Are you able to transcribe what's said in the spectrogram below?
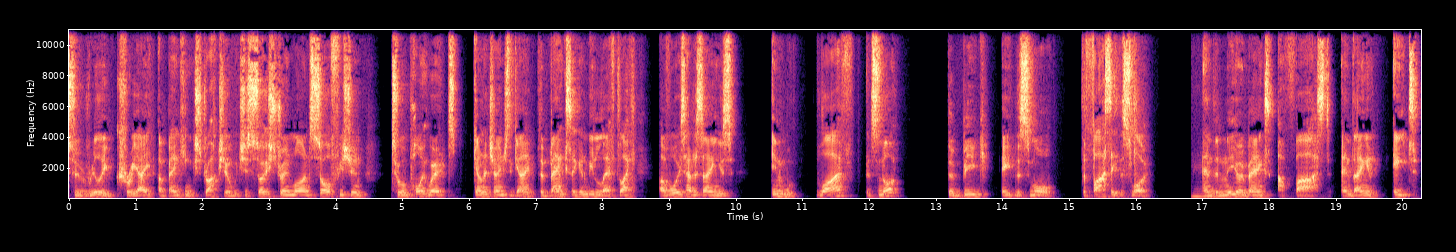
to really create a banking structure which is so streamlined, so efficient, to a point where it's going to change the game. The banks are going to be left like I've always had a saying is in life, it's not the big eat the small, the fast eat the slow. And the mm. neobanks are fast and they can eat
